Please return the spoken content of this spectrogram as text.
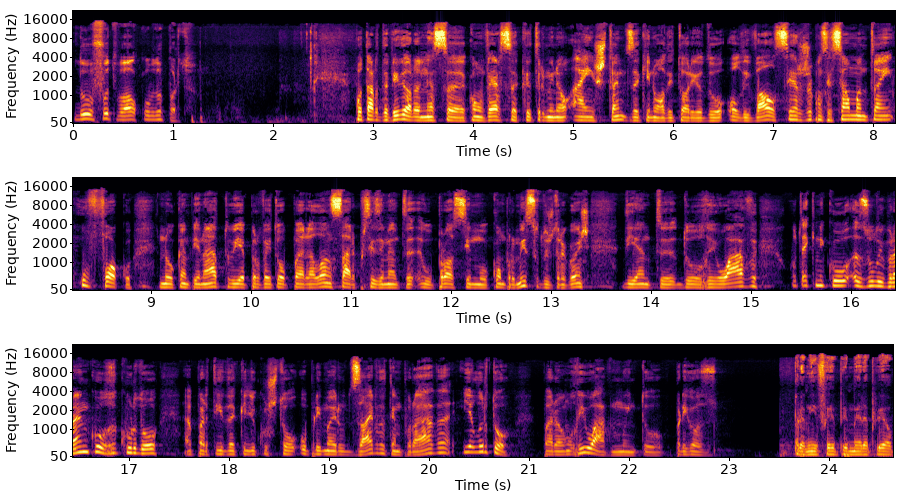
do Futebol Clube do Porto. Boa tarde, David. Ora, nessa conversa que terminou há instantes aqui no auditório do Olival, Sérgio Conceição mantém o foco no campeonato e aproveitou para lançar precisamente o próximo compromisso dos Dragões diante do Rio Ave. O técnico azul e branco recordou a partida que lhe custou o primeiro desaire da temporada e alertou para um Rio Ave muito perigoso. Para mim foi a primeira pior,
